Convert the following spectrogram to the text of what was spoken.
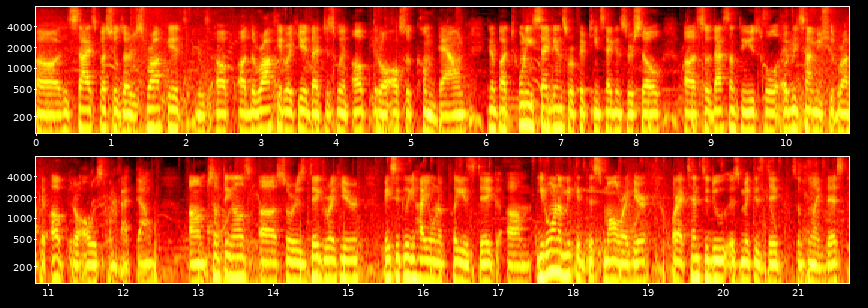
uh, his side specials are his rocket, his up, uh, the rocket right here that just went up, it'll also come down in about 20 seconds or 15 seconds or so. Uh, so that's something useful. Every time you shoot rocket up, it'll always come back down. Um, something else, uh, so his dig right here, basically how you want to play his dig. Um, you don't want to make it this small right here. What I tend to do is make his dig something like this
